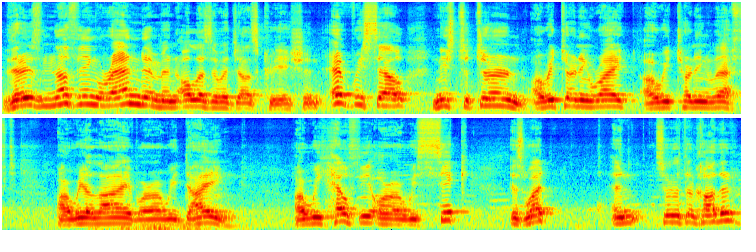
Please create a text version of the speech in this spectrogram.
There is nothing random in Allah's creation. Every cell needs to turn. Are we turning right? Are we turning left? Are we alive or are we dying? Are we healthy or are we sick is what And Surah Al-Qadr?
